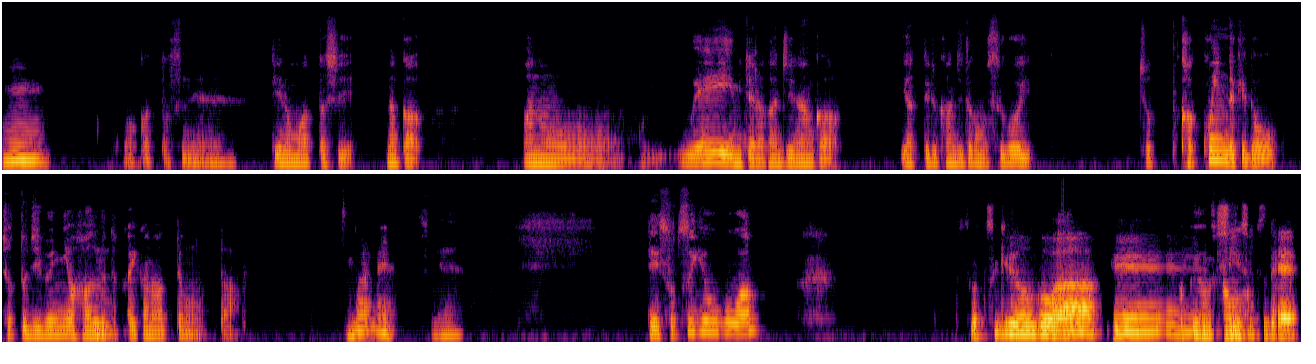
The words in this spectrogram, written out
うん。怖かったですね。っていうのもあったし、なんか、あのーウェイみたいな感じでなんかやってる感じとかもすごい、ちょっとかっこいいんだけど、ちょっと自分にはハードル高いかなって思ったまあね。ですね。で、卒業後は？卒業後は、えー、新卒で、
